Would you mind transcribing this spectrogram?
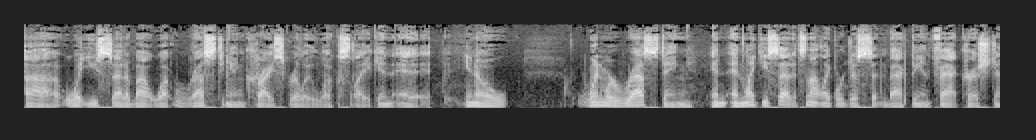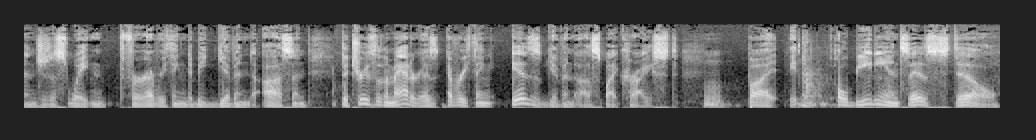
uh, what you said about what resting in Christ really looks like. And, uh, you know, when we're resting, and, and like you said, it's not like we're just sitting back being fat Christians, just waiting for everything to be given to us. And the truth of the matter is, everything is given to us by Christ. Hmm. But it, obedience is still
